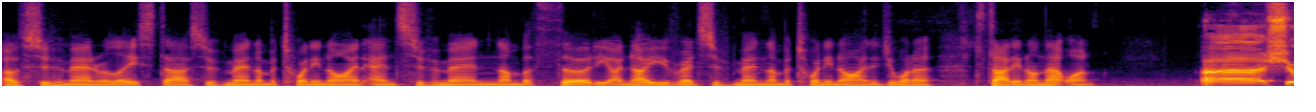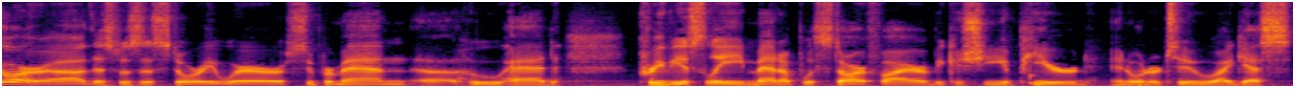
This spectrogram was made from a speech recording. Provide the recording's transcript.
of Superman released uh, Superman number 29 and Superman number 30. I know you've read Superman number 29. Did you want to start in on that one? Uh, sure. Uh, this was a story where Superman, uh, who had previously met up with Starfire because she appeared in order to, I guess,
